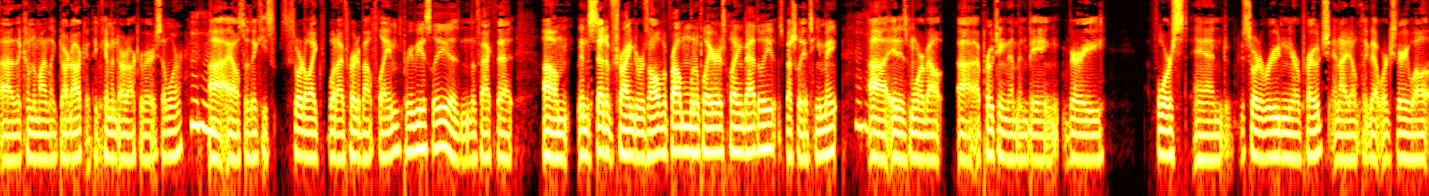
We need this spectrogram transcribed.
uh, that come to mind, like Dardoch. I think him and Dardoch are very similar. Mhm. Uh, I also think he's sort of like what I've heard about Flame previously, and the fact that um, instead of trying to resolve a problem when a player is playing badly, especially a teammate, Mhm. uh, it is more about uh, approaching them and being very forced and sort of rude in your approach. And I don't think that works very well,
